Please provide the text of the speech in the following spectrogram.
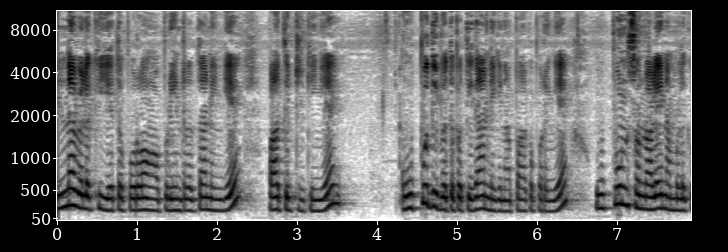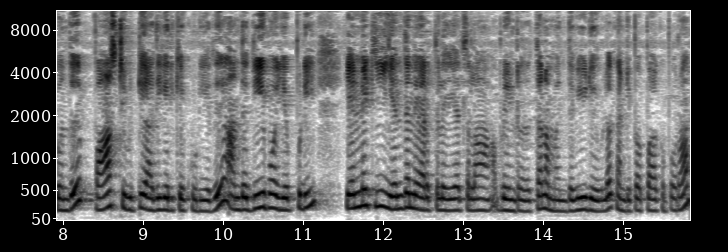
என்ன விளக்கு ஏற்ற போகிறோம் அப்படின்றது தான் நீங்கள் பார்த்துட்ருக்கீங்க உப்பு தீபத்தை பற்றி தான் இன்றைக்கி நான் பார்க்க போகிறேங்க உப்புன்னு சொன்னாலே நம்மளுக்கு வந்து பாசிட்டிவிட்டி அதிகரிக்கக்கூடியது. அந்த தீபம் எப்படி என்னைக்கு எந்த நேரத்தில் ஏற்றலாம் அப்படின்றத தான் நம்ம இந்த வீடியோவில் கண்டிப்பாக பார்க்க போகிறோம்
